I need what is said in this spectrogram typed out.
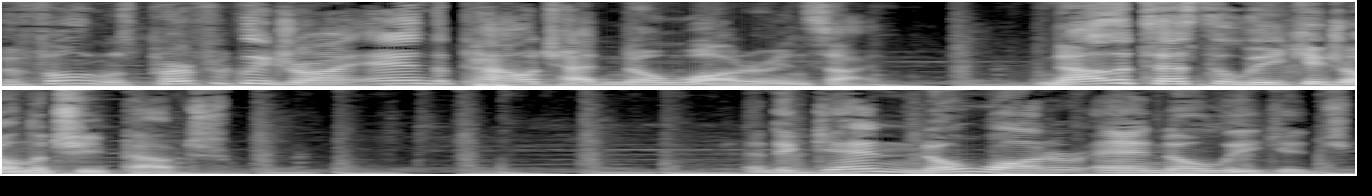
The phone was perfectly dry and the pouch had no water inside. Now to test the leakage on the cheap pouch. And again, no water and no leakage.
